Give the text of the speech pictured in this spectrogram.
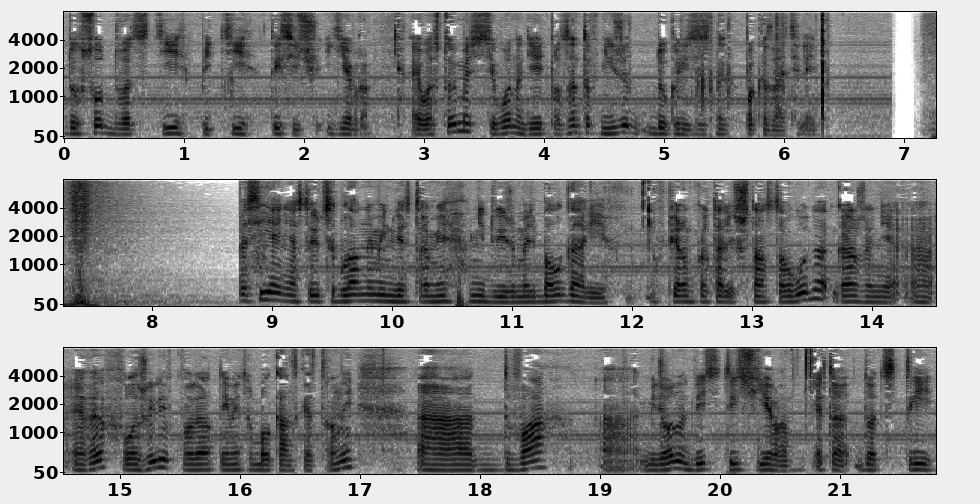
225 тысяч евро, а его стоимость всего на 9% ниже до кризисных показателей. Россияне остаются главными инвесторами в недвижимость Болгарии. В первом квартале 2016 года граждане э, РФ вложили в квадратный метр балканской страны 2 э, э, миллиона 200 тысяч евро. Это 23%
